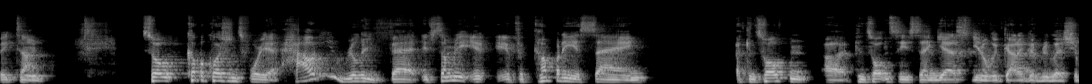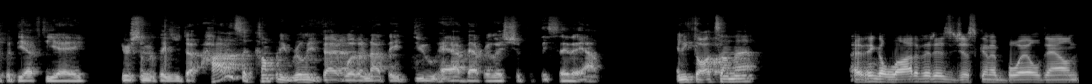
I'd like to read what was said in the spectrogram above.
big time so a couple questions for you how do you really vet if somebody if, if a company is saying a consultant uh, consultancy is saying yes you know we've got a good relationship with the fda here's some of the things we've done. How does a company really vet whether or not they do have that relationship that they say they have? Any thoughts on that? I think a lot of it is just going to boil down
